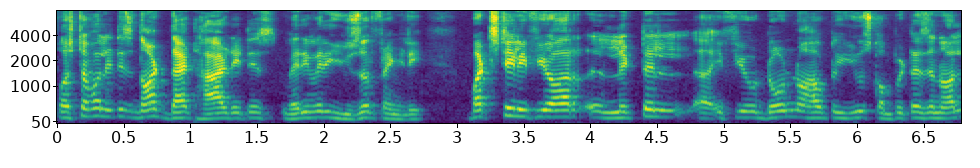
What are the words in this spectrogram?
first of all it is not that hard. It is very very user friendly but still if you are little uh, if you don't know how to use computers and all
